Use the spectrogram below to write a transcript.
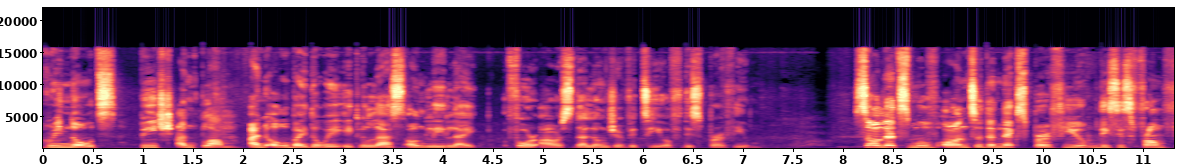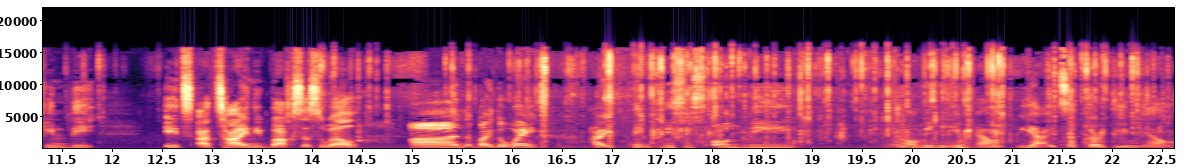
green notes, peach, and plum. And oh, by the way, it will last only like 4 hours, the longevity of this perfume. So let's move on to the next perfume. This is from Fendi it's a tiny box as well. And by the way i think this is only how many ml yeah it's a 30 ml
